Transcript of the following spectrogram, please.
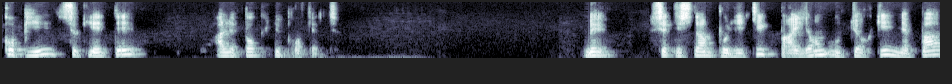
copier ce qui était à l'époque du prophète. Mais cet islam politique, par exemple, en Turquie, n'est pas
